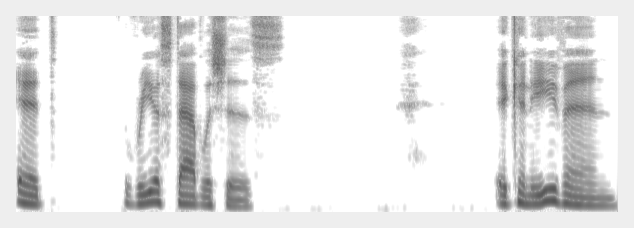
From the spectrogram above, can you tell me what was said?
It reestablishes it can even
